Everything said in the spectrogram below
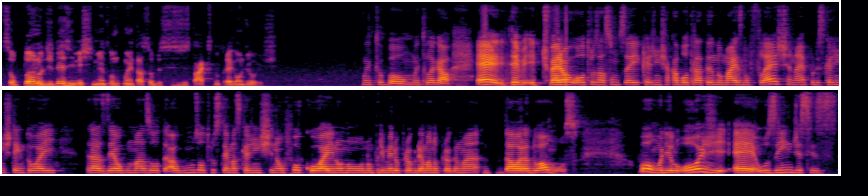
seu plano de desinvestimento. Vamos comentar sobre esses destaques do pregão de hoje. Muito bom, muito legal. É, teve, tiveram outros assuntos aí que a gente acabou tratando mais no Flash, né? Por isso que a gente tentou aí trazer algumas outra, alguns outros temas que a gente não focou aí no, no, no, primeiro programa, no programa da hora do almoço. Bom, Murilo, hoje é, os índices,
